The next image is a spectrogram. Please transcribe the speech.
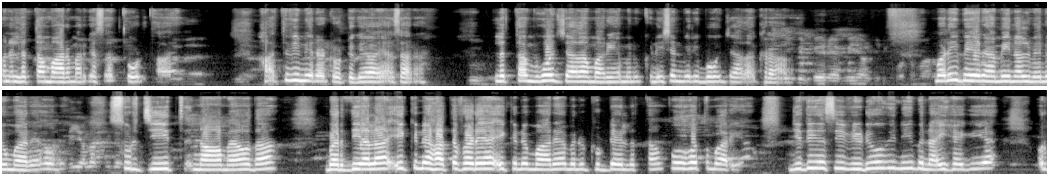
ਉਹਨੇ ਲੱਤਾਂ ਮਾਰ ਮਾਰ ਕੇ ਸਭ ਤੋੜਤਾ। ਹੱਥ ਵੀ ਮੇਰਾ ਟੁੱਟ ਗਿਆ ਹੋਇਆ ਸਾਰਾ। ਲੱਤਾਂ ਬਹੁਤ ਜ਼ਿਆਦਾ ਮਾਰੀਆਂ ਮੈਨੂੰ ਕੰਡੀਸ਼ਨ ਮੇਰੀ ਬਹੁਤ ਜ਼ਿਆਦਾ ਖਰਾਬ। ਬੜੀ ਬੇਰਹਿਮੀ ਨਾਲ ਮੈਨੂੰ ਮਾਰਿਆ ਉਹਨੇ। ਸੁਰਜੀਤ ਨਾਮ ਹੈ ਉਹਦਾ। ਵਰਦੀ ਵਾਲਾ ਇੱਕ ਨੇ ਹੱਥ ਫੜਿਆ ਇੱਕ ਨੇ ਮਾਰਿਆ ਮੈਨੂੰ ਠੁੱਡੇ ਲੱਤਾਂ ਬਹੁਤ ਮਾਰੀਆਂ। ਜਿਹਦੀ ਅਸੀਂ ਵੀਡੀਓ ਵੀ ਨਹੀਂ ਬਣਾਈ ਹੈਗੀ ਹੈ ਔਰ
